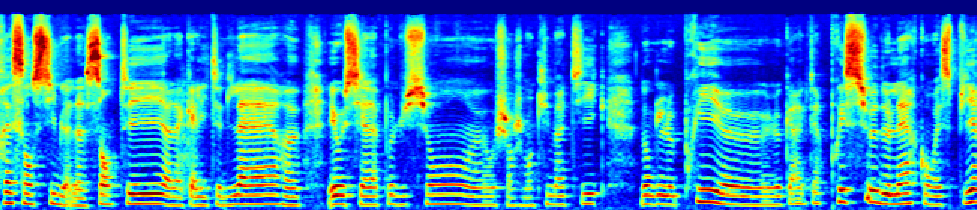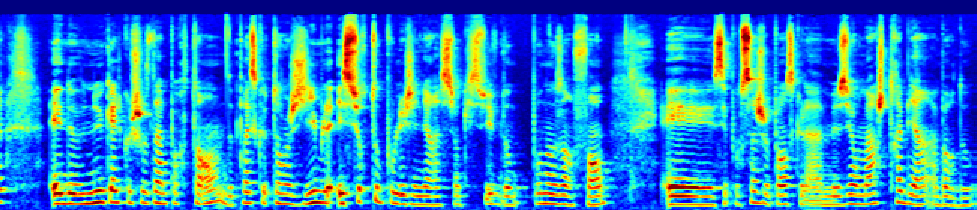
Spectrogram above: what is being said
très sensible à la santé, à la qualité de l'air et aussi à la pollution, au changement climatique. Donc le prix, le caractère précieux de l'air qu'on respire est devenu quelque chose d'important, de presque tangible, et surtout pour les générations qui suivent, donc pour nos enfants. Et c'est pour ça, je pense que la mesure marche très bien à Bordeaux.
